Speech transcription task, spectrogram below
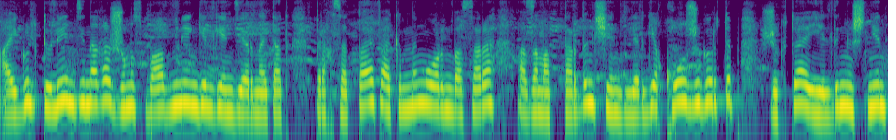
Айгүл Төлендинаға жұмыс бабымен келгендерін айтады. Бірақ Сәтпаев әкімнің орынбасары азаматтардың шенділерге қол жүгіртіп, жүкті әйелдің ішінен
